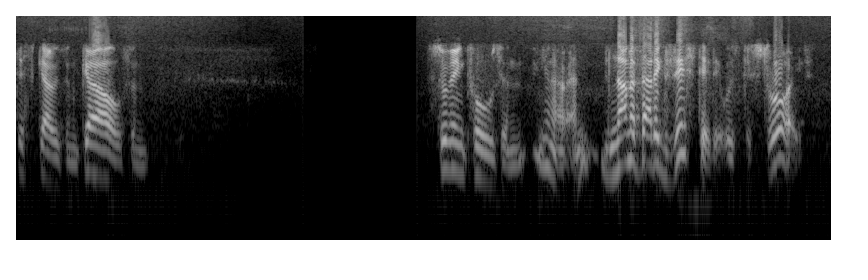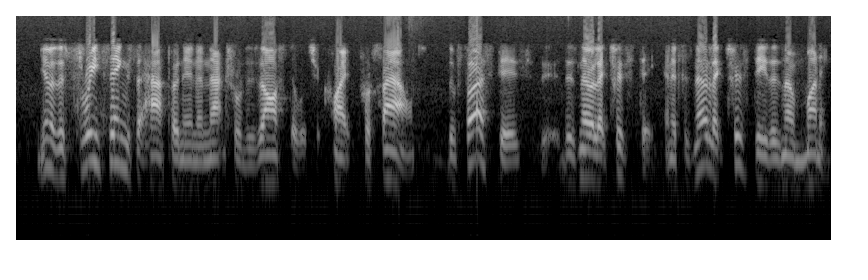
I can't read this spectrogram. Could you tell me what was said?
discos and girls and swimming pools and you know and none of that existed. It was destroyed. You know there's three things that happen in a natural disaster which are quite profound. The first is there's no electricity. And if there's no electricity there's no money.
